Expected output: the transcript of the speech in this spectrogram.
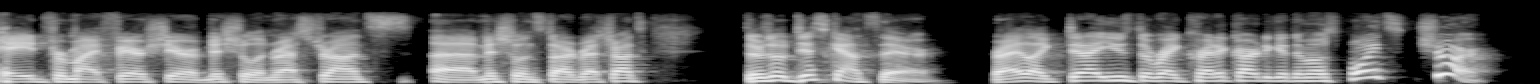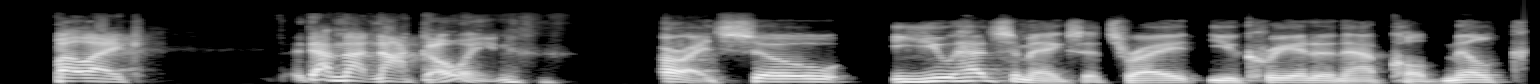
paid for my fair share of Michelin restaurants, uh, Michelin starred restaurants. There's no discounts there, right? Like, did I use the right credit card to get the most points? Sure. But like, I'm not not going. All right. So you had some exits, right? You created an app called Milk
